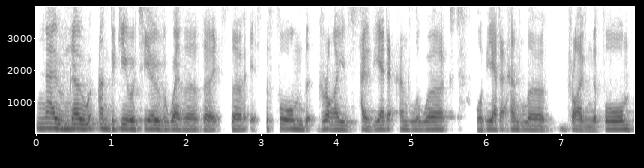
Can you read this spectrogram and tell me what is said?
now no ambiguity over whether the, it's the it's the form that drives how the edit handler works or the edit handler driving the form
